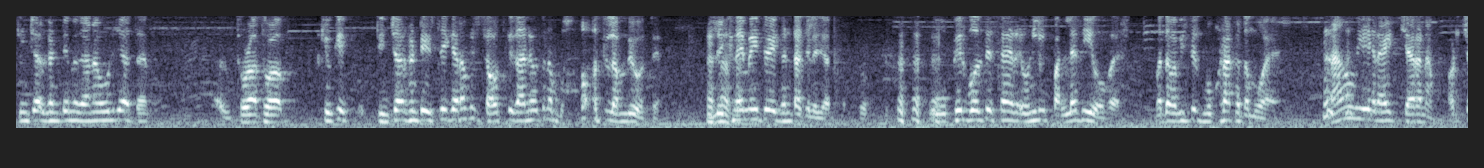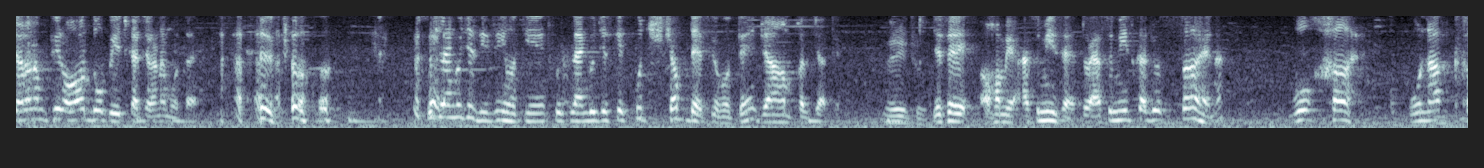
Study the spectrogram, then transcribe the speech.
तीन चार घंटे में गाना उड़ जाता है। थोड़ा थोड़ा क्योंकि तीन चार घंटे इसलिए कह रहा हूँ कि साउथ के गाने होते ना, बहुत लंबे होते हैं। लिखने में ही तो एक घंटा चले जाता है। तो वो फिर बोलते, सर ओनली पल्लवी ओवर मतलब अभी सिर्फ़ मुखड़ा खत्म हुआ है। नाउ वी राइट चरणम और चरणम फिर और दो पेज का चरणम होता है। तो कुछ लैंग्वेजेस इजी होती हैं कुछ लैंग्वेजेस के कुछ शब्द ऐसे होते हैं जहाँ हम फंस जाते हैं। जैसे हमें असमीज है तो असमीज का जो स है ना वो ख है। वो ना ख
